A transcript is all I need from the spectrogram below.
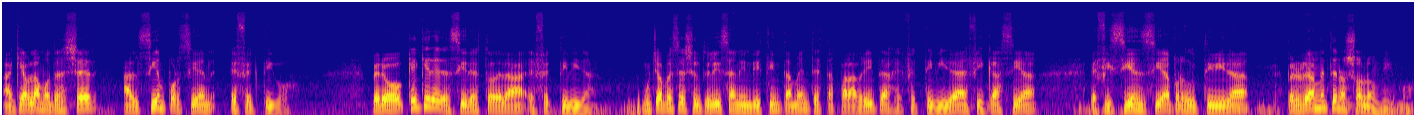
Aquí hablamos de ser al 100% efectivo. Pero, ¿qué quiere decir esto de la efectividad? Muchas veces se utilizan indistintamente estas palabritas, efectividad, eficacia, eficiencia, productividad, pero realmente no son los mismos.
